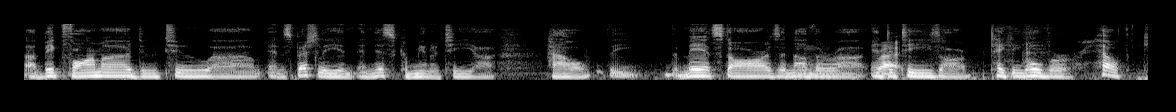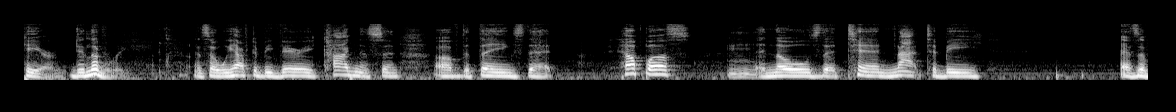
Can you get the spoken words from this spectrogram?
uh, big pharma, due to, um, and especially in, in this community, uh, how the the MedStars and other uh, Right. entities are taking over health care delivery. And so we have to be very cognizant of the things that help us and those that tend not to be as a,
